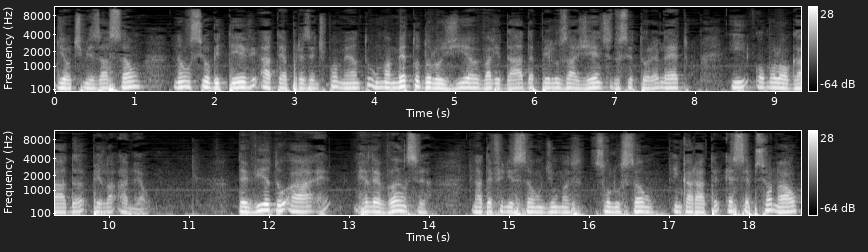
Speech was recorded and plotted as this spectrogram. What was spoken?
de otimização, não se obteve, até presente momento, uma metodologia validada pelos agentes do setor elétrico e homologada pela ANEL. Devido à relevância na definição de uma solução em caráter excepcional,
